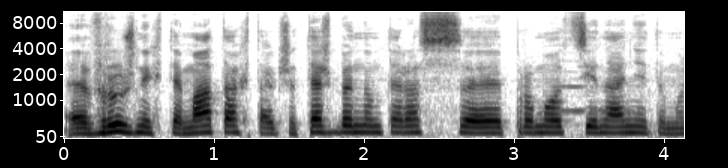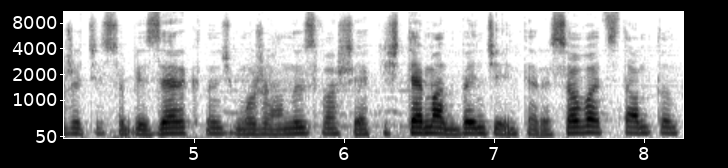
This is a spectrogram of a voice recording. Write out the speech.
w różnych tematach, także też będą teraz e, promocje na nie, to możecie sobie zerknąć, może Anus Wasz jakiś temat będzie interesować stamtąd.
